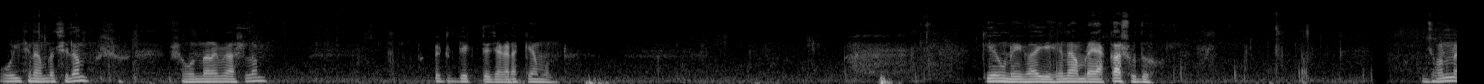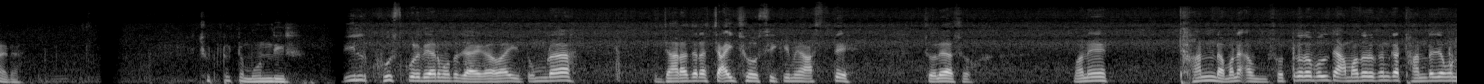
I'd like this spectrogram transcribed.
ওইখানে আমরা ছিলাম সন্ধ্যার আমি আসলাম। একটু দেখতে জায়গাটা কেমন। কেউ নেই ভাই, এখানে আমরা একা শুধু। ঝর্ণা এটা? ছোট্ট একটা মন্দির। দিল খুশ করে দেওয়ার মতো জায়গা ভাই। তোমরা যারা যারা চাইছো সিকিমে আসতে, চলে আসো। মানে ঠান্ডা মানে সত্যি কথা বলতে আমাদের ওখানকার ঠান্ডা যেমন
